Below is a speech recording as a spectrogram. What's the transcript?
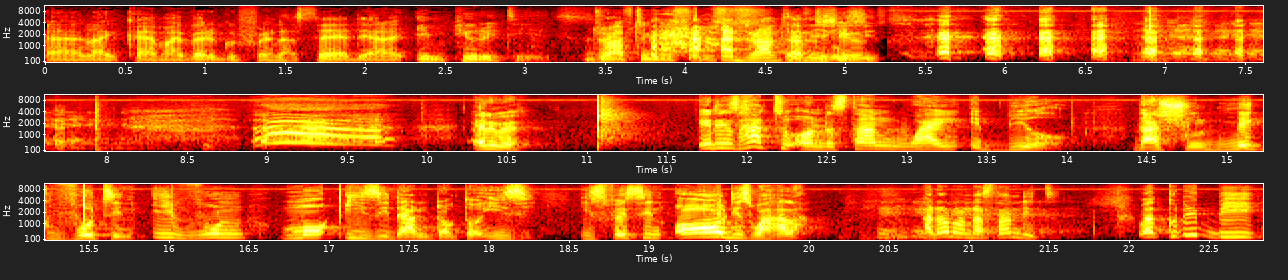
uh, like uh, my very good friend has said, there are impurities. Drafting issues. Drafting issues. Anyway, it is hard to understand why a bill that should make voting even more easy than Dr. Easy is facing all this wahala. I don't understand it. Well, could it be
